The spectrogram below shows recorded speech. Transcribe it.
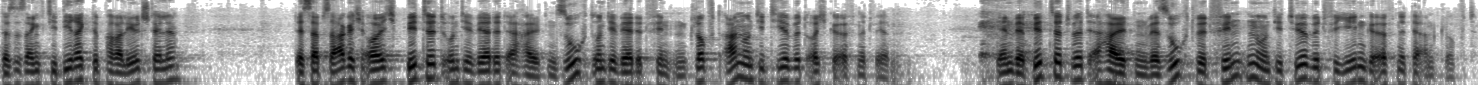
das ist eigentlich die direkte Parallelstelle. Deshalb sage ich euch, bittet und ihr werdet erhalten, sucht und ihr werdet finden, klopft an und die Tür wird euch geöffnet werden. Denn wer bittet, wird erhalten, wer sucht, wird finden und die Tür wird für jeden geöffnet, der anklopft.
